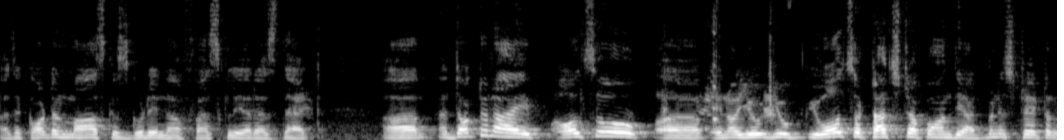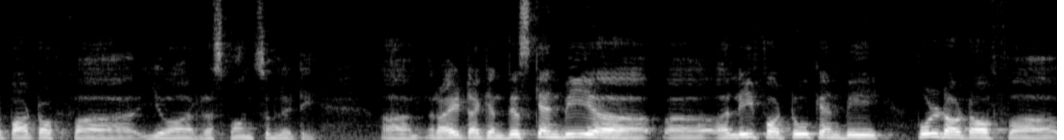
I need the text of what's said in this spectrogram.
the cotton mask is good enough, as clear as that. Uh, doctor, I also, uh, you know, you, you, you also touched upon the administrator part of uh, your responsibility, um, right? Again, this can be a, a, leaf or two can be pulled out of, uh,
